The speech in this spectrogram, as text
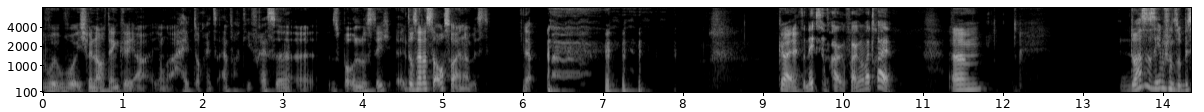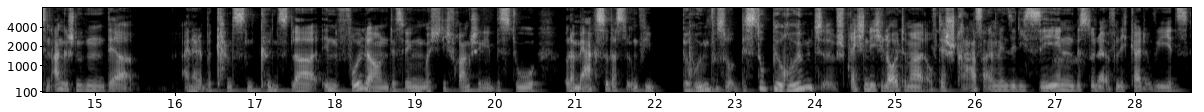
wo, wo ich mir dann auch denke, ja, Junge, halt doch jetzt einfach die Fresse, äh, super unlustig. Interessant, dass du auch so einer bist. Ja. Geil. Zur nächsten Frage, Frage Nummer drei. Ähm, du hast es eben schon so ein bisschen angeschnitten, der einer der bekanntesten Künstler in Fulda und deswegen möchte ich dich fragen, Shiggy, bist du oder merkst du, dass du irgendwie berühmt wirst. du- Bist du berühmt? Sprechen dich Leute mal auf der Straße an, wenn sie dich sehen? Bist du in der Öffentlichkeit irgendwie jetzt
